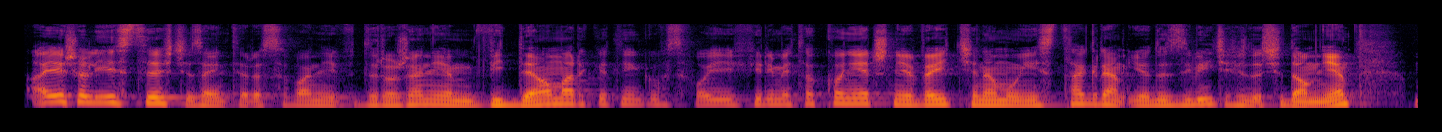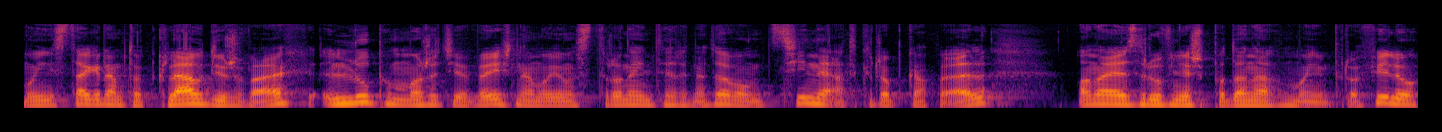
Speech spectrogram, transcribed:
A jeżeli jesteście zainteresowani wdrożeniem wideomarketingu w swojej firmie, to koniecznie wejdźcie na mój Instagram i odezwijcie się do mnie. Mój Instagram to Klaudiusz Wach lub możecie wejść na moją stronę internetową cineat.pl. Ona jest również podana w moim profilu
